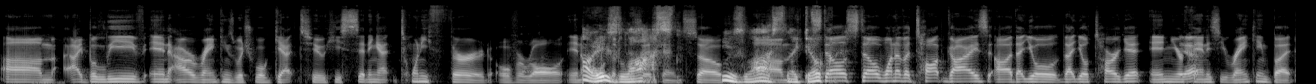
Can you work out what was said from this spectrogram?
Um, I believe in our rankings, which we'll get to, he's sitting at 23rd overall in oh, all he's the lost. Positions. So he's lost. Um, like still, still one of the top guys uh, that you'll that you'll target in your fantasy ranking, but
